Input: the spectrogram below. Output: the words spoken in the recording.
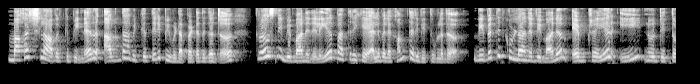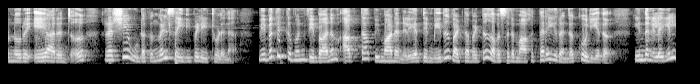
மகஷ்லாவுக்கு பின்னர் அக்தாவிற்கு திருப்பி விடப்பட்டது என்று கிரோஸ்னி விமான நிலைய பத்திரிகை அலுவலகம் தெரிவித்துள்ளது. விபத்திற்குள்ளான விமானம் எம்ட்ரையர் இ e நூற்றி தொண்ணூறு ஏஆர் என்று ரஷ்ய ஊடகங்கள் செய்தி வெளியிட்டுள்ளன. விபத்திற்கு முன் விமானம் அக்தா விமான நிலையத்தின் மீது வட்டமிட்டு அவசரமாக தரையிறங்க கோரியது. இந்த நிலையில்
